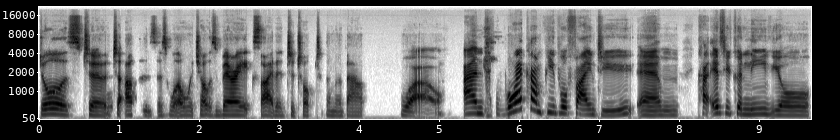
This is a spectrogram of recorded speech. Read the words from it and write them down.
doors to to others as well, which I was very excited to talk to them about. Wow. And where can people find you? Um, can, if you could leave your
